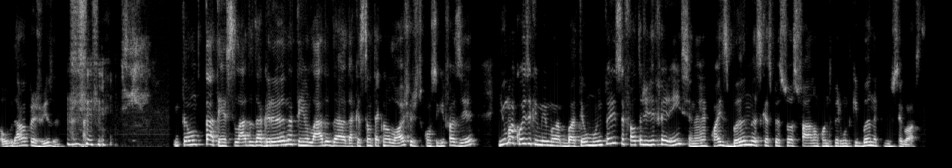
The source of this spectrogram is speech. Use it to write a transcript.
ou dava prejuízo. então, tá, tem esse lado da grana, tem o lado da, da questão tecnológica de tu conseguir fazer. E uma coisa que me bateu muito é isso, é falta de referência, né? Quais bandas que as pessoas falam quando perguntam que banda que você gosta.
